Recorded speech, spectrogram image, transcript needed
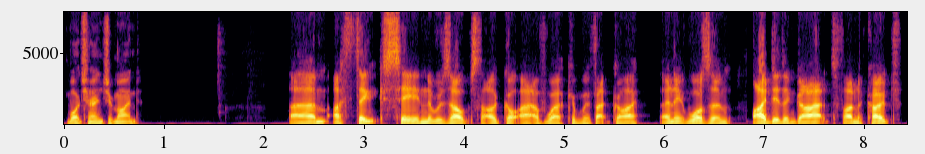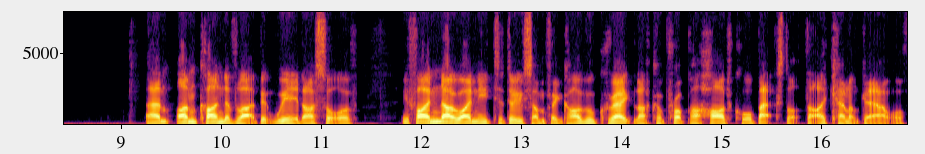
What changed your mind? Um, I think seeing the results that I got out of working with that guy, and it wasn't. I didn't go out to find a coach. Um, I'm kind of like a bit weird. I sort of, if I know I need to do something, I will create like a proper hardcore backstop that I cannot get out of.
